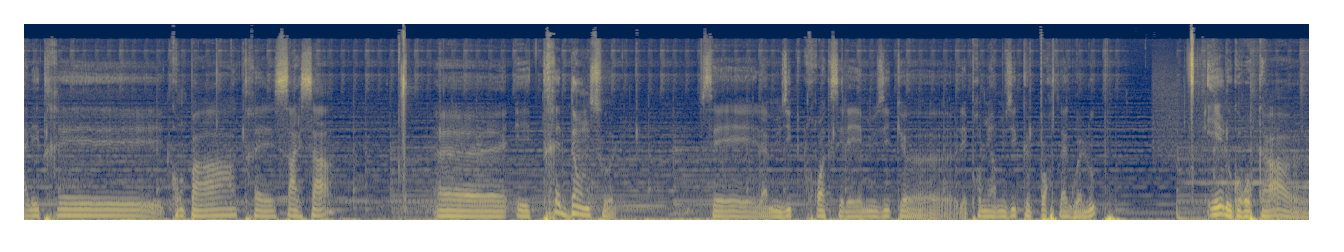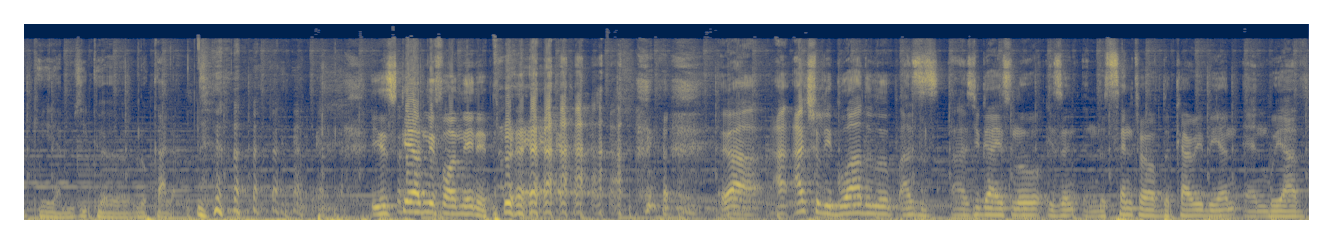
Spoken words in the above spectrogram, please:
elle est très compas, très salsa euh, et très dancehall. C'est la musique, je crois que c'est les musiques, euh, les premières musiques que porte la Guadeloupe. Et le gwoka, euh, qui est la musique euh, locale. You scared me for a minute. yeah, actually, Guadeloupe, as as you guys know, is in, in the center of the Caribbean, and we have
